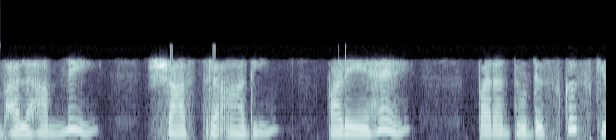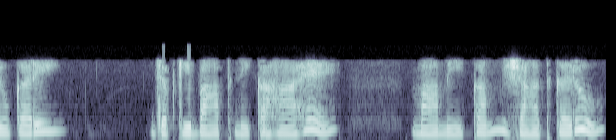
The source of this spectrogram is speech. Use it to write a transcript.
भल हमने शास्त्र आदि पढ़े हैं, परंतु डिस्कस क्यों करें? जबकि बाप ने कहा है माँ में कम याद करो।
